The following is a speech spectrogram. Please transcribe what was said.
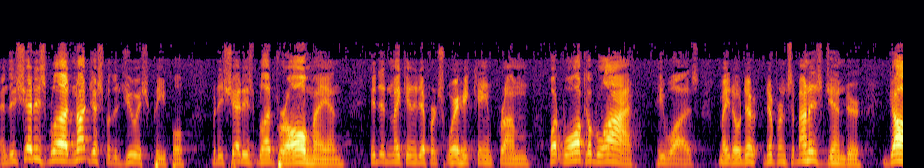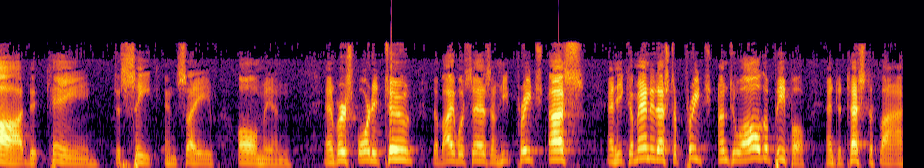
And he shed his blood not just for the Jewish people, but he shed his blood for all man. It didn't make any difference where he came from, what walk of life he was. Made no di- difference about his gender. God came to seek and save all men. And verse 42, the Bible says, And he preached us, and he commanded us to preach unto all the people, and to testify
